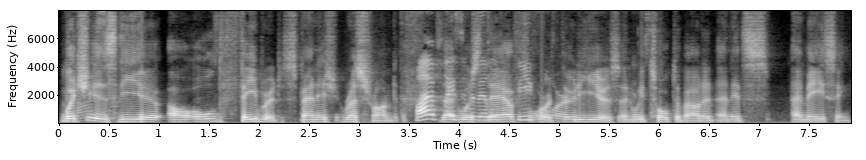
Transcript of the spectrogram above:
Which is the uh, our old favorite Spanish restaurant the fireplace that in the was there before. for 30 years, and we talked about it, and it's amazing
